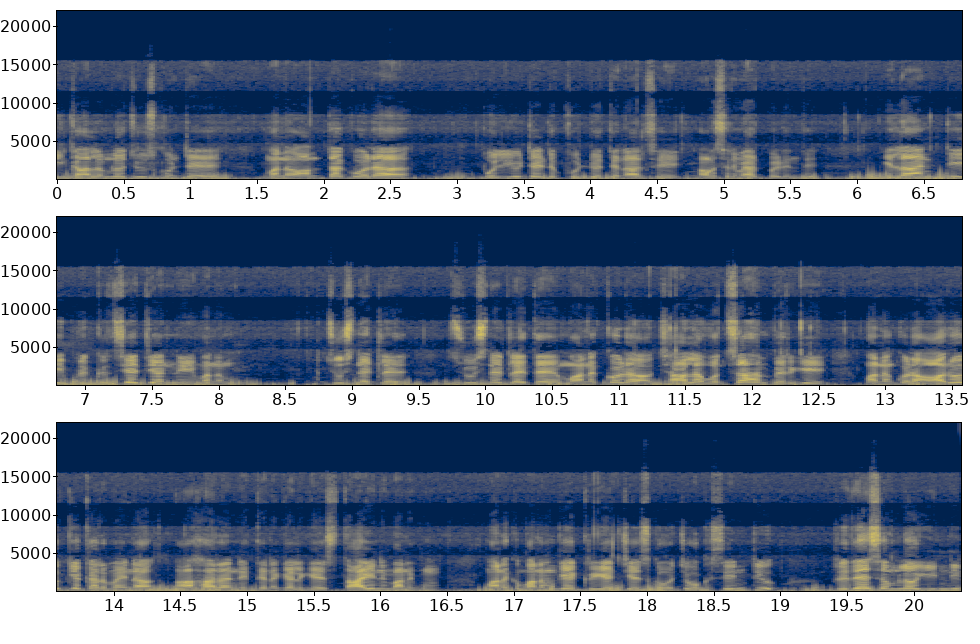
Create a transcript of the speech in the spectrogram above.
ఈ కాలంలో చూసుకుంటే మనం అంతా కూడా పొల్యూటెడ్ ఫుడ్ తినాల్సి అవసరం ఏర్పడింది. ఇలాంటి ప్రకృతి సేద్యాన్ని మనం చూసినట్లే చూసినట్లయితే మనకు కూడా చాలా ఉత్సాహం పెరిగి మనం కూడా ఆరోగ్యకరమైన ఆహారాన్ని తినగలిగే స్థాయిని మనకు మనకు మనమే క్రియేట్ చేసుకోవచ్చు. ఒక సెంటు ప్రదేశంలో ఇన్ని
